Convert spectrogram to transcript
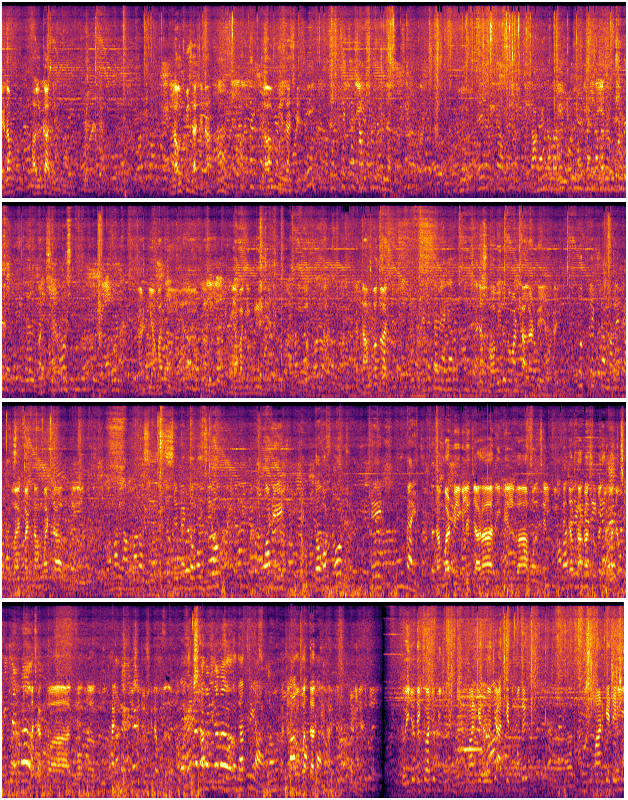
একদম হালকা ব্লাউজ পিস আছে না? হ্যাঁ ব্লাউজ পিস আছে। প্রত্যেকটা আচ্ছা। সুন্দর আর যেটা দাম কত আছে এটার দাম এগারো পঞ্চাশ এটা সবই তো তোমার কালার পেয়ে যাব তাই তো? প্রত্যেকটা মালের কালার তো একবার নাম্বারটা আমার নাম্বার আছে seven double zero one eight double four eight two nine number পেয়ে গেলে যারা রিটেল বা হোলসেল কিনতে চাও কাকার সঙ্গে যোগাযোগ আচ্ছা কোথায় বসেছো আচ্ছা জগদ্ধাত্রী থাকে ঠিক আছে। তো এই যে দেখতে পাচ্ছ পিছনে ঘোষ মার্কেট রয়েছে। আজকে তোমাদের ঘোষ মার্কেটেরই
